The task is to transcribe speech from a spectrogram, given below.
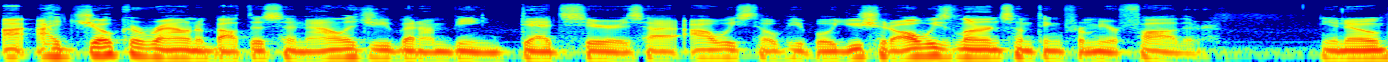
I, I joke around about this analogy, but I'm being dead serious. I, I always tell people you should always learn something from your father, you know?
